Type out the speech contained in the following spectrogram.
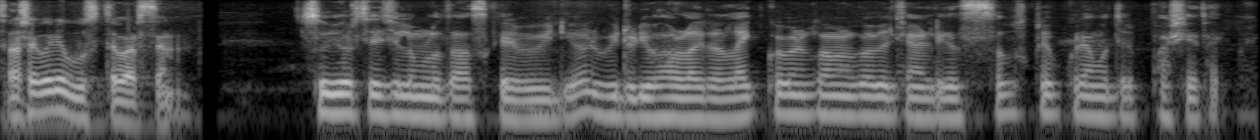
সো আশা করি বুঝতে পারছেন। সো ইয়োর চেয়েছিল মূলত আজকের ভিডিও ভিডিওটি ভালো লাগলে লাইক করবেন কমেন্ট করবেন চ্যানেলটিকে সাবস্ক্রাইব করে আমাদের পাশে থাকবেন।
